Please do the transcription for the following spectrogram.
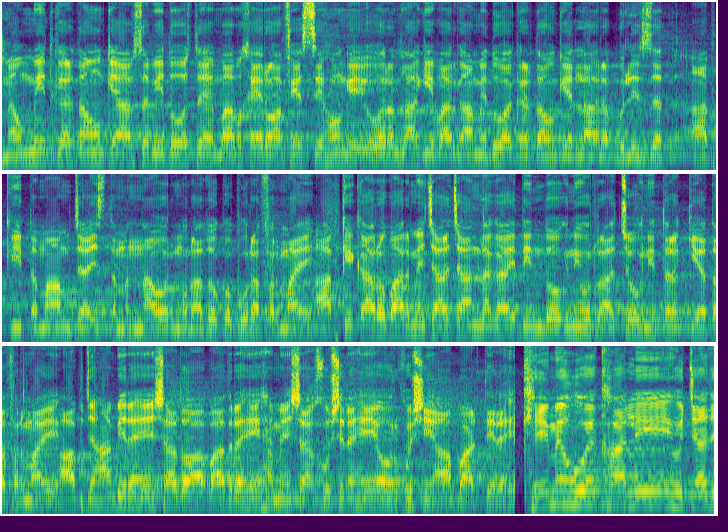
मैं उम्मीद करता हूँ कि आप सभी दोस्त अहबाब खैर आफियत से होंगे और अल्लाह की बारगाह में दुआ करता हूँ कि अल्लाह रब्बुल इज़्ज़त आपकी तमाम जायज़ तमन्ना और मुरादों को पूरा फरमाए। आपके कारोबार में चार चाँद लगाए, दिन दोगनी और रात चौगनी तरक्की अता फरमाए। आप जहाँ भी रहें, शादो आबाद रहे, हमेशा खुश रहें और खुशियाँ बांटते रहे। खेमे हुए खाली हजाज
